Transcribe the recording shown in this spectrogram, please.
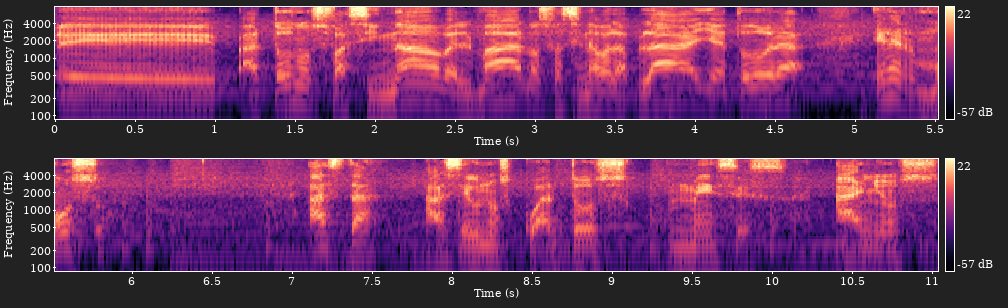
eh, a todos nos fascinaba el mar, nos fascinaba la playa, todo era, era hermoso. Hasta hace unos cuantos meses, años,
